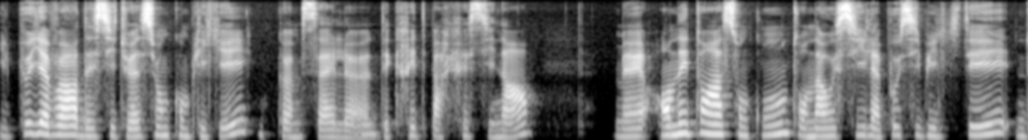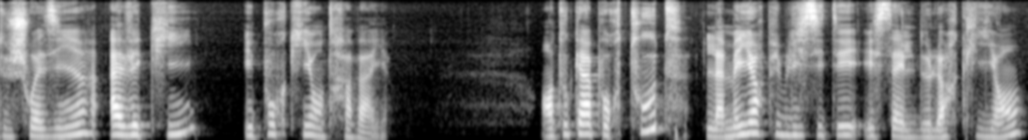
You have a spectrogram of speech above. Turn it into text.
Il peut y avoir des situations compliquées, comme celle euh, décrite par Christina, mais en étant à son compte, on a aussi la possibilité de choisir avec qui et pour qui on travaille. En tout cas, pour toutes, la meilleure publicité est celle de leurs clients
